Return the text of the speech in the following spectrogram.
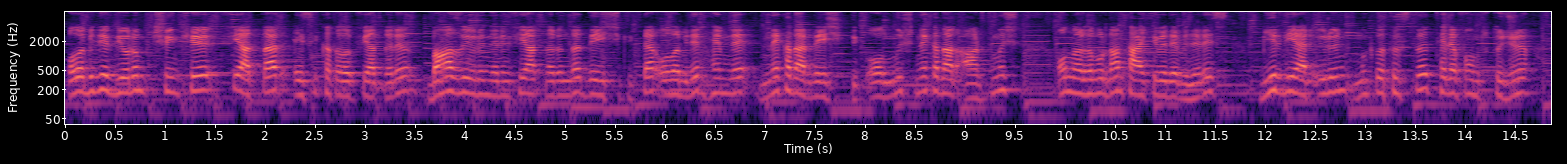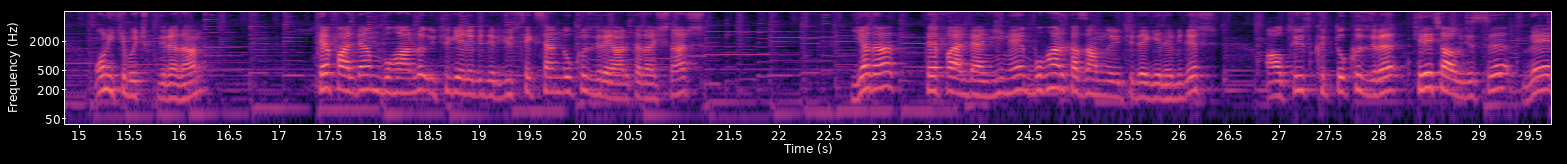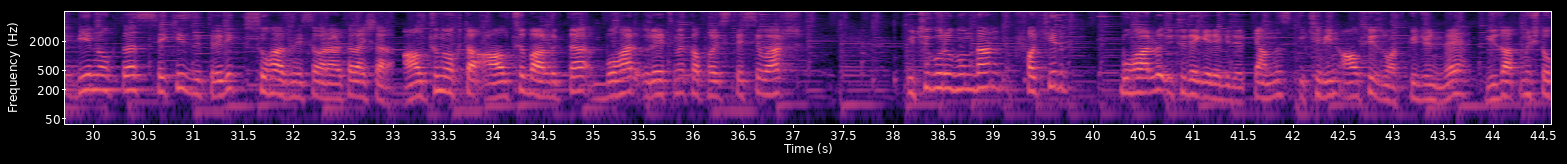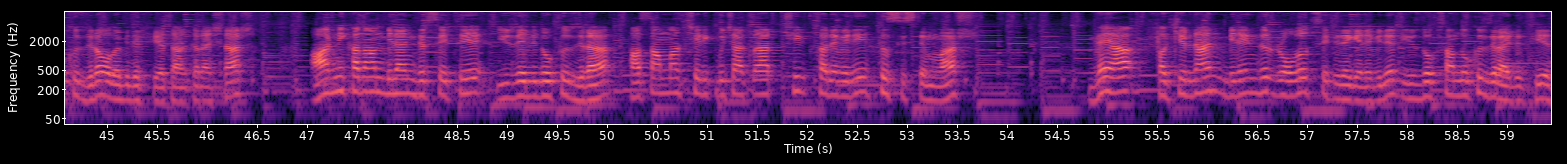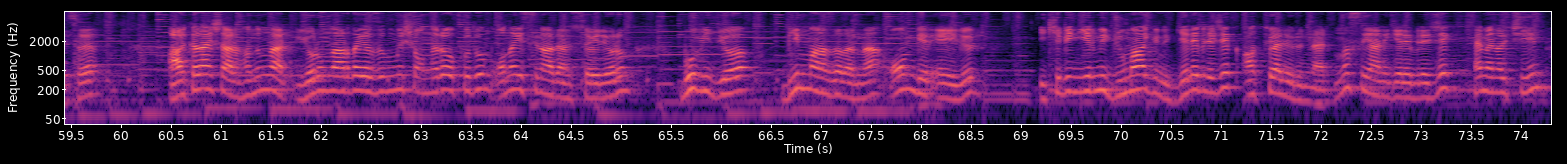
Olabilir diyorum çünkü fiyatlar eski katalog fiyatları. Bazı ürünlerin fiyatlarında değişiklikler olabilir. Hem de ne kadar değişiklik olmuş, ne kadar artmış onları da buradan takip edebiliriz. Bir diğer ürün mıknatıslı telefon tutucu 12,5 liradan. Tefal'den buharlı ütü gelebilir 189 liraya arkadaşlar. Ya da Tefal'den yine buhar kazanlı ütü de gelebilir. 649 lira kireç avcısı ve 1.8 litrelik su haznesi var arkadaşlar. 6.6 barlıkta buhar üretme kapasitesi var. Ütü grubundan fakir buharlı ütü de gelebilir. Yalnız 2600 watt gücünde 169 lira olabilir fiyatı arkadaşlar. Arnica'dan blender seti 159 lira. Paslanmaz çelik bıçaklar çift kademeli hız sistemi var. Veya fakirden blender robot seti de gelebilir. 199 liraydı fiyatı. Arkadaşlar hanımlar yorumlarda yazılmış onları okudum ona istinaden söylüyorum. Bu video BİM mağazalarına 11 Eylül 2020 Cuma günü gelebilecek aktüel ürünler. Nasıl yani gelebilecek? Hemen açayım.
